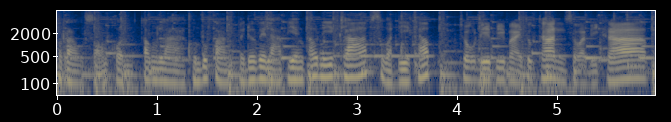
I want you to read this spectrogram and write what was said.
เราสองคนต้องลาคุณผู้ฟังไปด้วยเวลาเพียงเท่านี้ครับ สวัสดีครับ โชคดีปีใหม่ทุกท่าน สวัสดีครับ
